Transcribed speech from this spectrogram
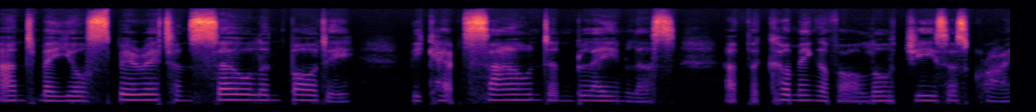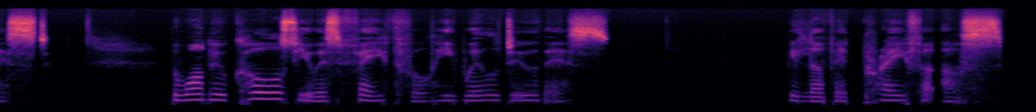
and may your spirit and soul and body be kept sound and blameless at the coming of our Lord Jesus Christ. The one who calls you is faithful, he will do this. Beloved, pray for us.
